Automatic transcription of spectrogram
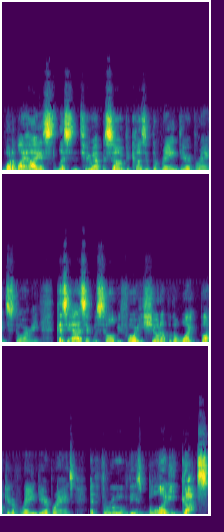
one of my highest listened to episode because of the reindeer brain story. Because as it was told before, he showed up with a white bucket of reindeer brains and threw these bloody guts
